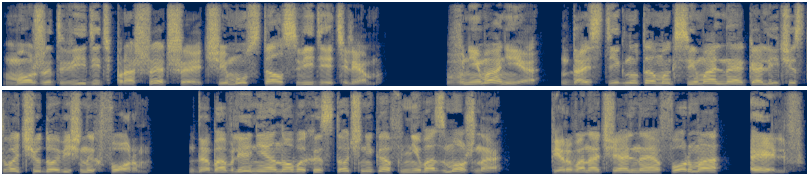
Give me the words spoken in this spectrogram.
Может видеть прошедшее, чему стал свидетелем. Внимание! Достигнуто максимальное количество чудовищных форм. Добавление новых источников невозможно. Первоначальная форма — эльф.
